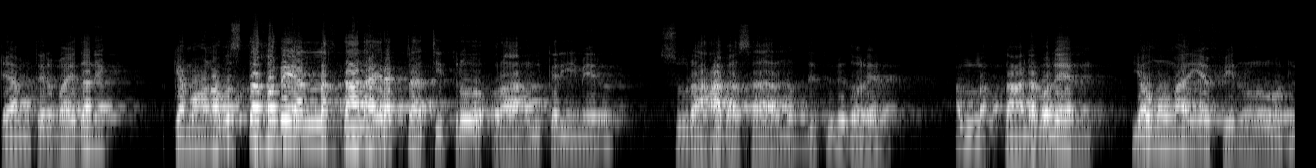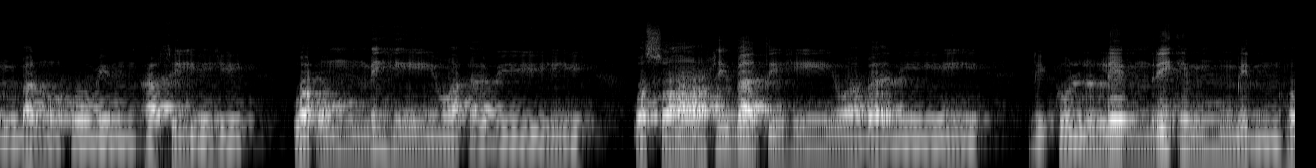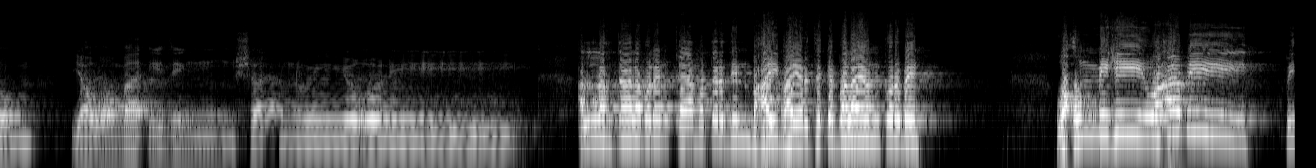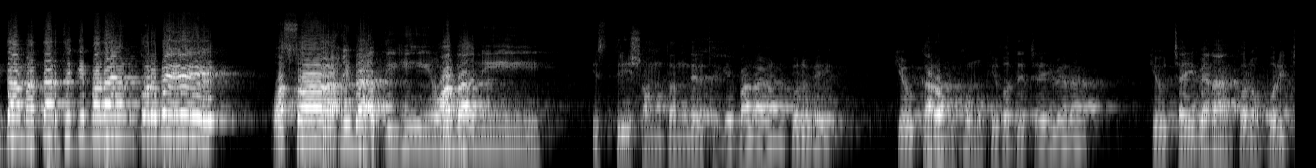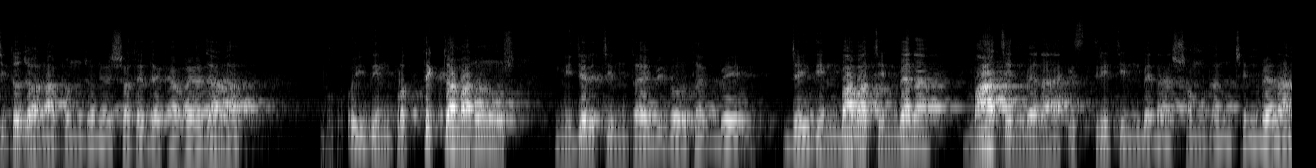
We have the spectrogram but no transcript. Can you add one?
কেয়ামতের ময়দানে কেমন অবস্থা হবে আল্লাহ তাআলার একটা চিত্র কোরআনুল করিমের সূরা আবাসার মধ্যে তুলে ধরেন। আল্লাহ তাআলা বলেন, ইয়াউমা ইয়াফিরুল মারউ মিন আখিহি ওয়া উম্মিহি ওয়া আবিহি ওয়া সাহিবাতিহি ওয়া বানিহি লিকুল্লি ইমরিইম মিনহুম ইয়াউমাইযিন শা'নুন ইউগনি আল্লাহ তাআলা বলেন, কিয়ামতের দিন ভাই ভাইয়ের থেকে পলায়ন করবে। ওয়া উম্মিহি ওয়া থেকে পলায়ন করবে। ওয়া সাহিবাতিহি ওয়া স্ত্রী সন্তানদের থেকে পলায়ন করবে। কেউ কারও মুখোমুখি হতে চাইবে না, কেউ চাইবে না কোনো পরিচিত জন আপন জনের সাথে দেখা হয়ে যাক। ওই দিন প্রত্যেকটা মানুষ নিজের চিন্তায় বিভোর থাকবে। যেই দিন বাবা চিনবে না, মা চিনবে না, স্ত্রী চিনবে না, সন্তান চিনবে না,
